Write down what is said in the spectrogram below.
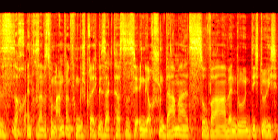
Das ist auch interessant, was du am Anfang vom Gespräch gesagt hast, dass es ja irgendwie auch schon damals so war, wenn du dich durch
